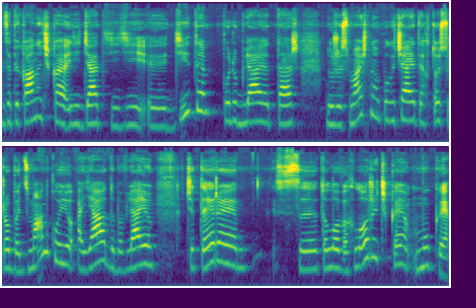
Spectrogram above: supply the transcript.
Запіканочка, їдять її діти, полюбляють теж. Дуже смачно виходить. Хтось робить з манкою, а я додаю 4 столових ложечки муки.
